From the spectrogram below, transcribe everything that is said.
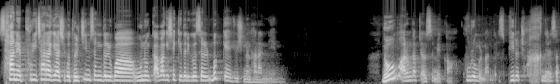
산에 풀이 자라게 하시고 들짐승들과 우는 까마귀 새끼들이 그것을 먹게 해주시는 하나님. 너무 아름답지 않습니까? 구름을 만들어서 비를 쫙 내려서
